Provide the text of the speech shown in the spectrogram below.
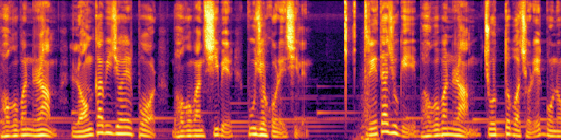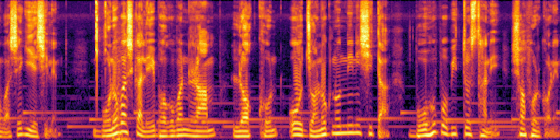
ভগবান রাম লঙ্কা বিজয়ের পর ভগবান শিবের পুজো করেছিলেন। ত্রেতা যুগে ভগবান রাম চোদ্দ বছরের বনবাসে গিয়েছিলেন। বনবাসকালে ভগবান রাম, লক্ষণ ও জনকনন্দিনী সীতা বহু পবিত্র স্থানে সফর করেন।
